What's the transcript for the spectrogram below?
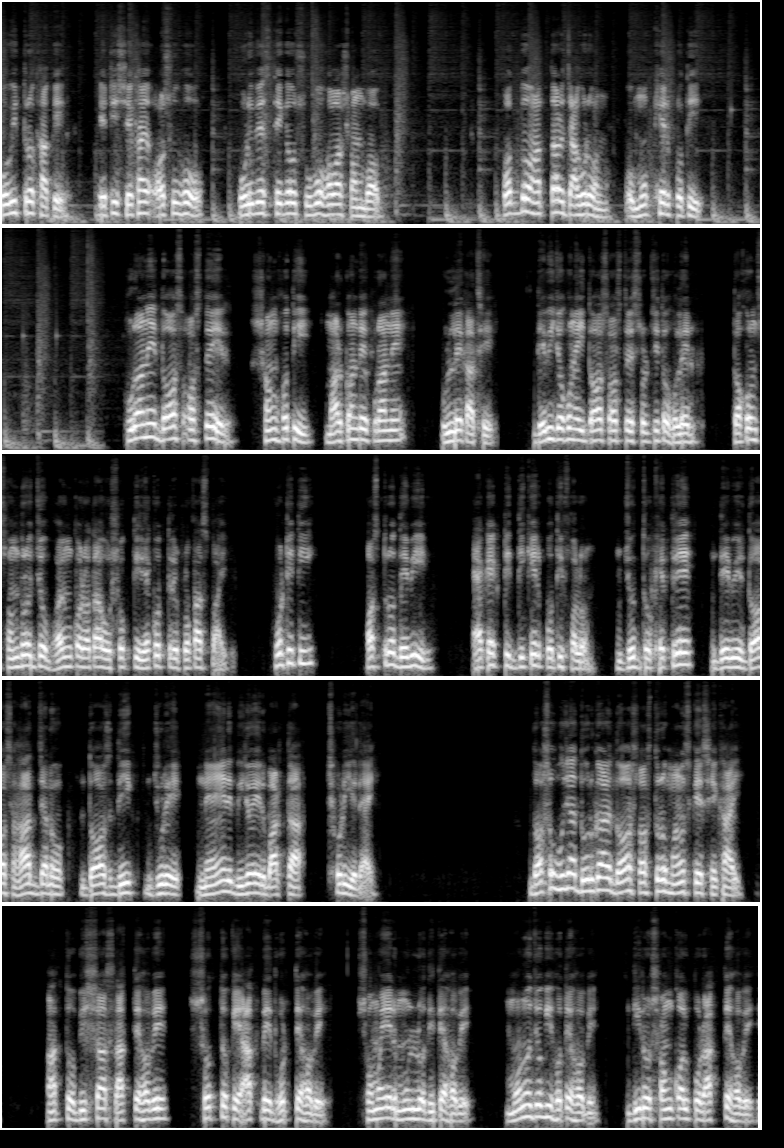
পবিত্র থাকে। এটি শেখায় অশুভ পরিবেশ থেকেও শুভ হওয়া সম্ভব। পদ্ম আত্মার জাগরণ ও মোক্ষের প্রতীক। পুরাণে দশ অস্ত্রের সংহতি মার্কণ্ডে পুরাণে উল্লেখ আছে। দেবী যখন এই দশ অস্ত্রে সজ্জিত হলেন, তখন সৌন্দর্য, ভয়ঙ্করতা ও শক্তির একত্রে প্রকাশ পায়। প্রতিটি অস্ত্র দেবীর এক একটি দিকের প্রতিফলন। যুদ্ধক্ষেত্রে দেবীর দশ হাত যেন দশ দিক জুড়ে ন্যায়ের বিজয়ের বার্তা ছড়িয়ে দেয়। দশভুজা দুর্গার দশ অস্ত্র মানুষকে শেখায়। আত্মবিশ্বাস রাখতে হবে, সত্যকে আঁকড়ে ধরতে হবে, সময়ের মূল্য দিতে হবে, মনোযোগী হতে হবে, দৃঢ় সংকল্প রাখতে হবে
